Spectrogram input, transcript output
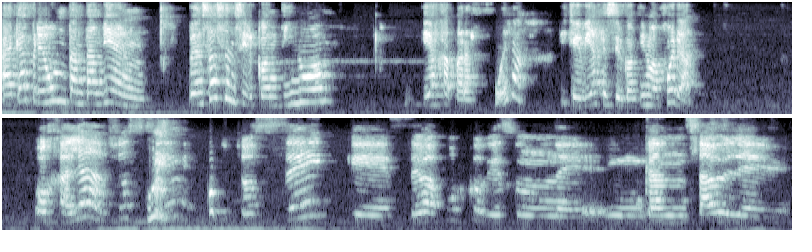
Acá preguntan también, ¿Pensás en Circontinuo? ¿Viaja para afuera? ¿Y que viaje Circontinuo afuera? Ojalá, yo sé, yo sé que Seba Fusco, que es un eh, incansable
